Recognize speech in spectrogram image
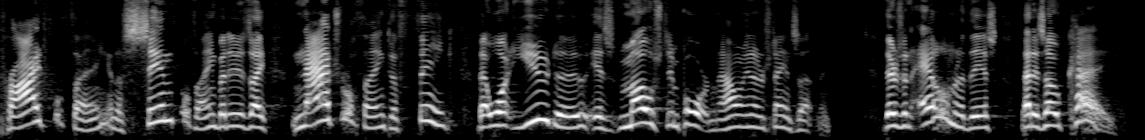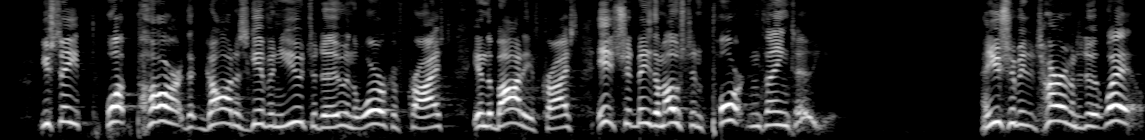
prideful thing and a sinful thing, but it is a natural thing to think that what you do is most important. I want you to understand something. There's an element of this that is okay. You see, what part that God has given you to do in the work of Christ, in the body of Christ, it should be the most important thing to you. And you should be determined to do it well.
